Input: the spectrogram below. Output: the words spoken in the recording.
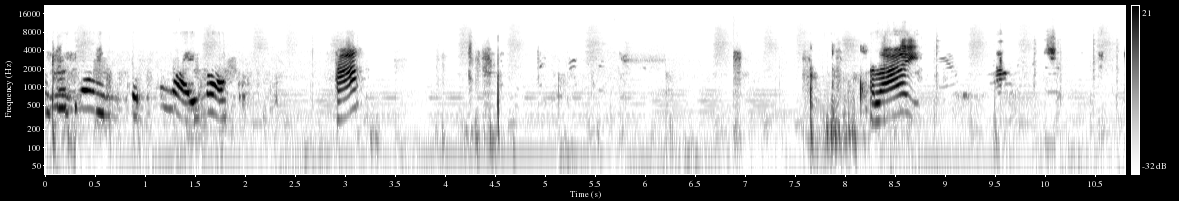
นก็ต้องกดไม่ไหวป่ะฮะอะไร โ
